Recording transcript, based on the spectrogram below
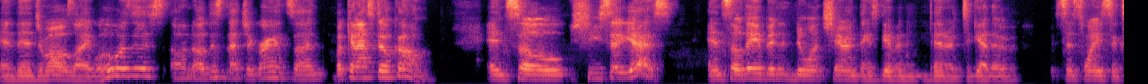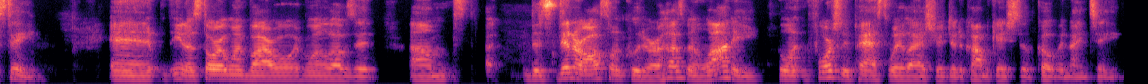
And then Jamal was like, Well, who is this? Oh, no, this is not your grandson, but can I still come? And so she said yes. And so they've been doing sharing Thanksgiving dinner together since 2016. And, you know, the story went viral. Everyone loves it. Um, this dinner also included her husband, Lonnie, who unfortunately passed away last year due to complications of COVID 19.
